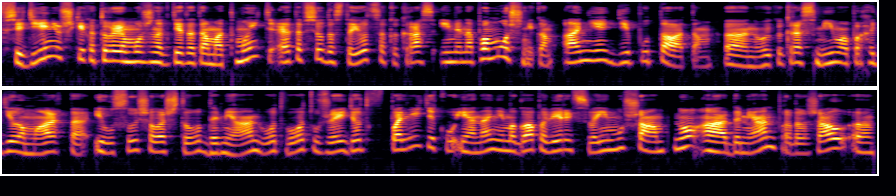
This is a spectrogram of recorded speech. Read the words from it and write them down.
все денежки, которые можно где-то там отмыть, это все достается как раз именно помощникам, а не депутатам. А, ну и как раз мимо проходила Марта и услышала, что Дамиан вот-вот уже идет в политику, и она не могла поверить своим ушам. Ну а Дамиан продолжал э,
